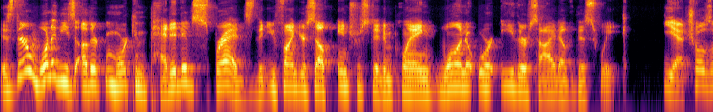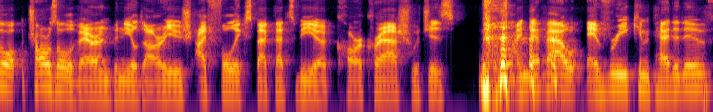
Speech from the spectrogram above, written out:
Is there one of these other more competitive spreads that you find yourself interested in playing one or either side of this week? Yeah, Charles, Charles Oliveira and Beneil Dariush. I fully expect that to be a car crash, which is kind of how every competitive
